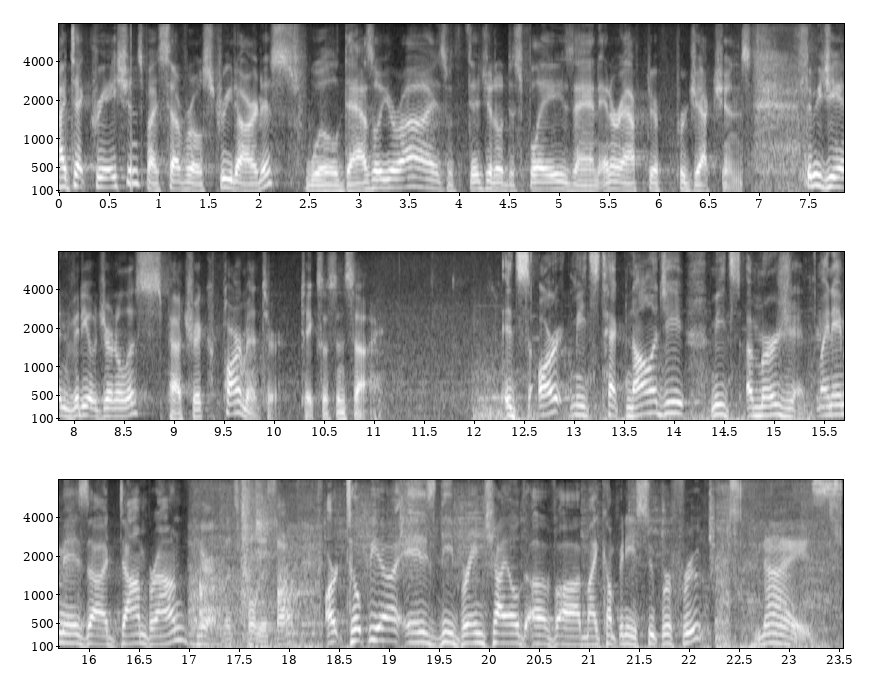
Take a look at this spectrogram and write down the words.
High-tech creations by several street artists will dazzle your eyes with digital displays and interactive projections. WGN video journalist Patrick Parmenter takes us inside. It's art meets technology meets immersion. My name is uh, Dom Brown. Here, let's pull this out. Artopia is the brainchild of uh, my company Superfruit. Nice.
